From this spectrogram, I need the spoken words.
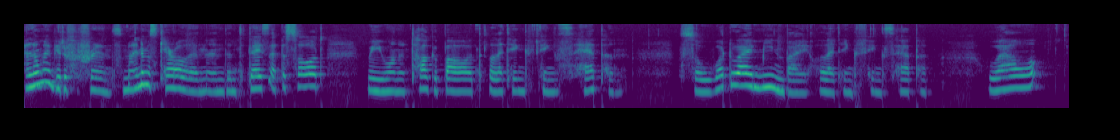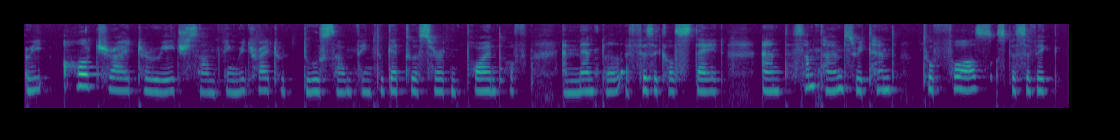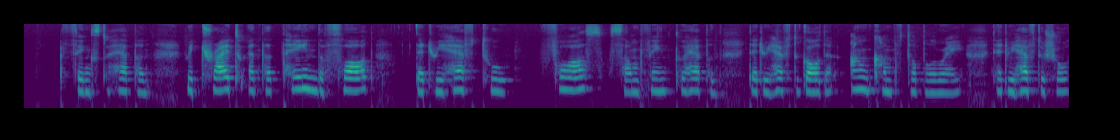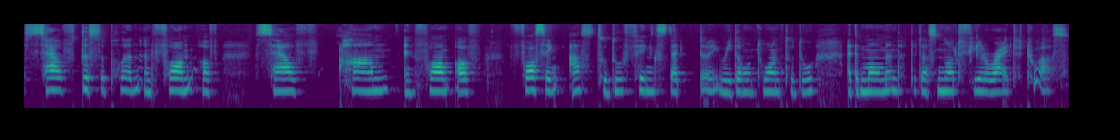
Hello, my beautiful friends. My name is Carolyn, and in today's episode, we want to talk about letting things happen. So, what do I mean by letting things happen? Well, we all try to reach something, we try to do something to get to a certain point of a mental, a physical state, and sometimes we tend to force specific things to happen. We try to entertain the thought that we have to force something to happen, that we have to go the uncomfortable way, that we have to show self discipline in form of self harm, in form of forcing us to do things that we don't want to do at the moment that does not feel right to us.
